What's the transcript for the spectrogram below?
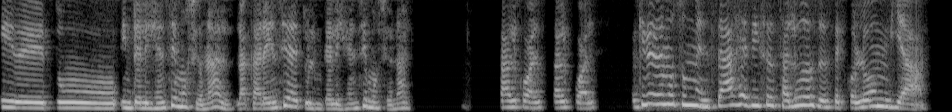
y de tu inteligencia emocional, la carencia de tu inteligencia emocional. Tal cual, tal cual. Aquí tenemos un mensaje, dice saludos desde Colombia.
